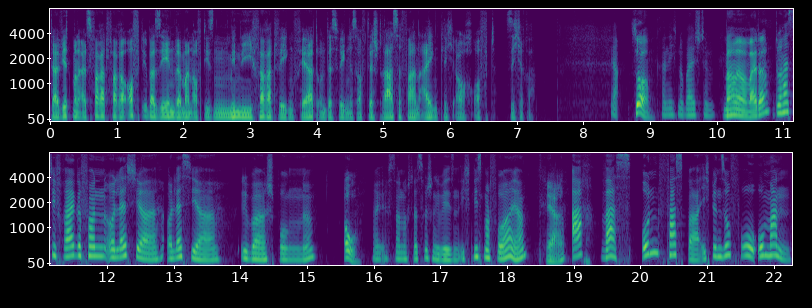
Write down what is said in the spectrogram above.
da wird man als Fahrradfahrer oft übersehen, wenn man auf diesen Mini-Fahrradwegen fährt. Und deswegen ist auf der Straße fahren eigentlich auch oft sicherer. Ja. So. Kann ich nur beistimmen. Machen wir mal weiter. Du hast die Frage von Olesia, Olesia übersprungen, ne? Oh. Da ist da noch dazwischen gewesen. Ich lese mal vor, ja? Ja. Ach, was? Unfassbar. Ich bin so froh. Oh Mann.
